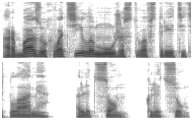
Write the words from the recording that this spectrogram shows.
Арбазу хватило мужества встретить пламя лицом к лицу.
